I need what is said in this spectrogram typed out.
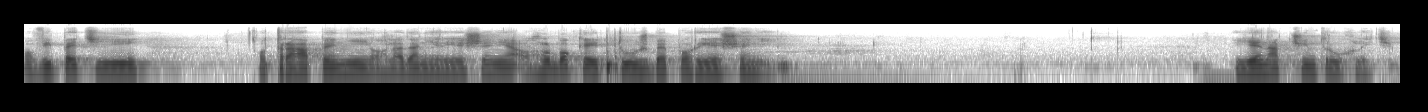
o vypetí, o trápení, o hľadaní riešenia, o hlbokej túžbe po riešení. je nad čím trúchliť.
